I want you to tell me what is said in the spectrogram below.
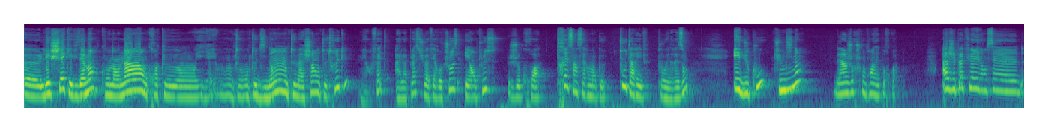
euh, l'échec, évidemment, qu'on en a, on croit que on, te, on te dit non, on te machin, on te truc. Mais en fait, à la place, tu vas faire autre chose. Et en plus, je crois très sincèrement que tout arrive pour une raison. Et du coup, tu me dis non. Ben un jour, je comprendrai pourquoi. Ah, j'ai pas pu aller dans cette...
